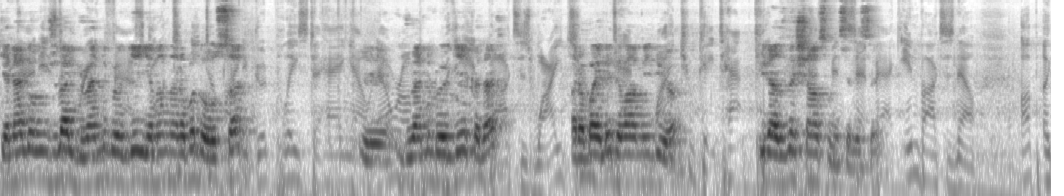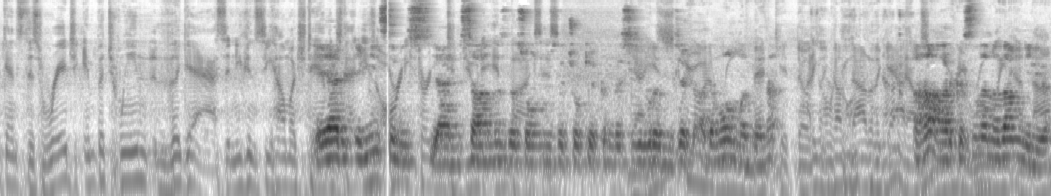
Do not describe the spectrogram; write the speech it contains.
genelde oyuncular güvenli bölgeye yanan araba da olsa e, güvenli bölgeye kadar arabayla devam ediyor. Biraz da şans meselesi. Eğer eminseniz yani sağınızda solunuzda çok yakında sizi vurabilecek adam olmadığına Aha arkasından adam geliyor.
